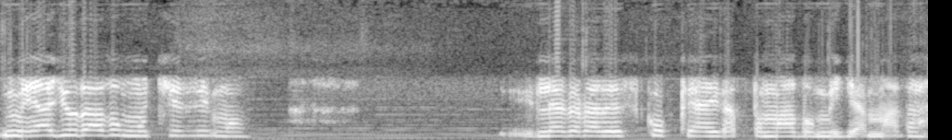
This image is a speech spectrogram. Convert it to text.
me ha ayudado muchísimo. Y le agradezco que haya tomado mi llamada.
